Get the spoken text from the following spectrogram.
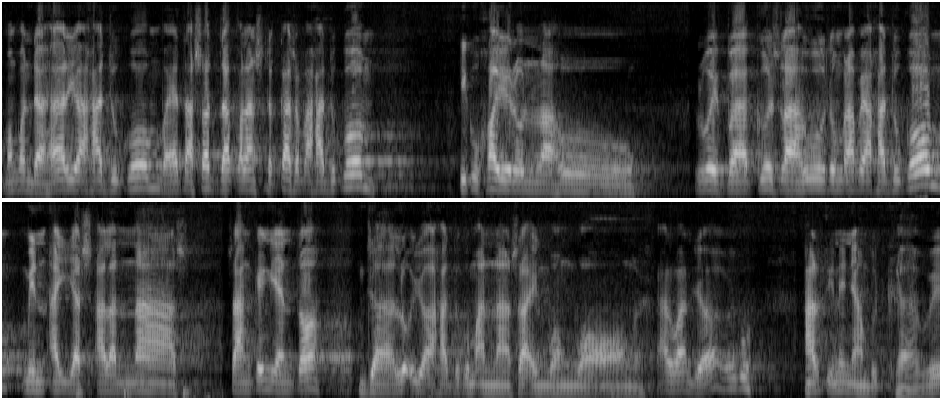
mongko ndahar ya ahadukum wa tasaddaq lan sedekah sapa ahadukum iku khairun lahu luwih bagus lahu tumrape ahadukum min ayyas alan nas saking yen to njaluk ya ahadukum annasa ing wong-wong. Karuan ya iku artine nyambut gawe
